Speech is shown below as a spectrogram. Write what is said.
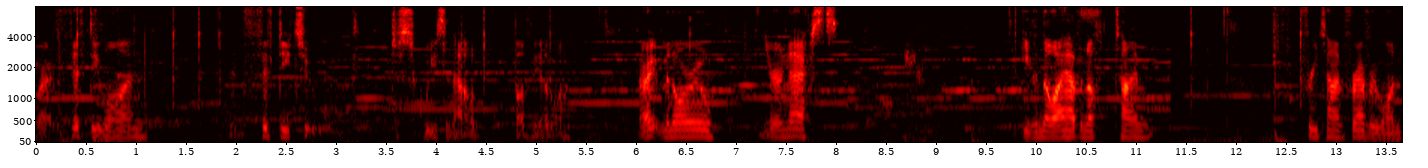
We're at 51 and 52. Just squeezing out above the other one. Alright, Minoru, you're next. Even though I have enough time, free time for everyone.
